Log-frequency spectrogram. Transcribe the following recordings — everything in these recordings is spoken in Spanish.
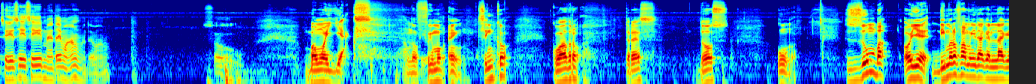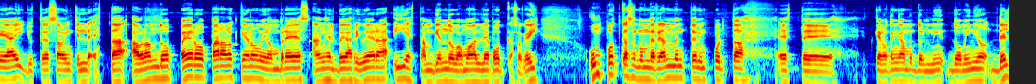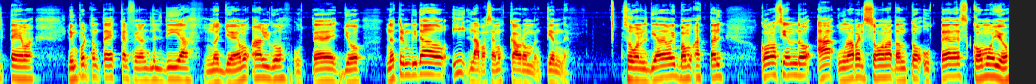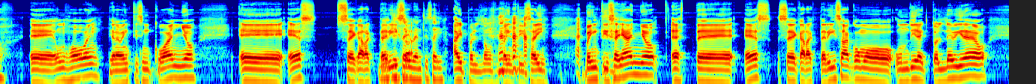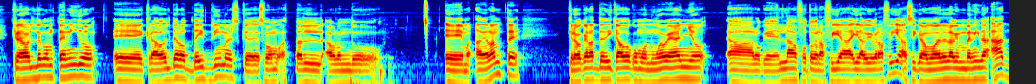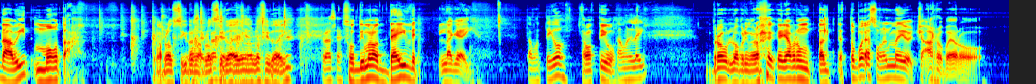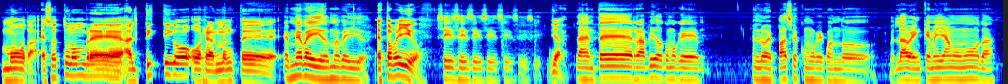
Sí, sí, sí, mete mano, mete mano. So, vamos a Jax. Nos fuimos en 5, 4, 3, 2, 1. Zumba. Oye, dímelo familia que es la que hay y ustedes saben quién le está hablando, pero para los que no, mi nombre es Ángel Vega Rivera y están viendo Vamos a darle podcast, ¿ok? Un podcast en donde realmente no importa este, que no tengamos dominio del tema. Lo importante es que al final del día nos llevemos algo, ustedes, yo, nuestro invitado y la pasemos cabrón, ¿me entiendes? So, en el día de hoy vamos a estar conociendo a una persona, tanto ustedes como yo, eh, un joven, tiene 25 años, eh, es se caracteriza. 26, 26. Ay, perdón, 26. 26 años, este, es, se caracteriza como un director de video, creador de contenido, eh, creador de los Daydreamers, que de eso vamos a estar hablando más adelante. Creo que le has dedicado como nueve años a lo que es la fotografía y la biografía, así que vamos a darle la bienvenida a David Mota. Un aplausito, un aplausito ahí, un aplausito ahí. Gracias. So, dímelo, David, la que hay. ¿Estamos activos? ¿Estamos activos? Estamos en ley. Bro, lo primero que quería preguntarte, esto puede sonar medio charro, pero Mota, ¿eso es tu nombre artístico o realmente...? Es mi apellido, es mi apellido. ¿Es tu apellido? Sí, sí, sí, sí, sí, sí, sí. Ya. La gente rápido como que en los espacios como que cuando, ¿verdad? Ven que me llamo Mota,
